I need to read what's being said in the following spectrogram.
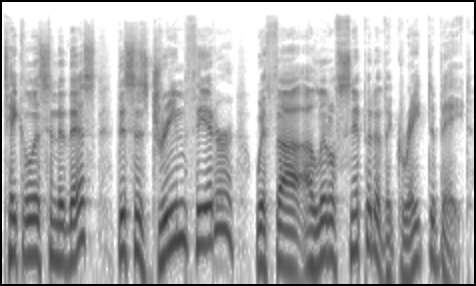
Take a listen to this. This is Dream Theater with uh, a little snippet of the Great Debate.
